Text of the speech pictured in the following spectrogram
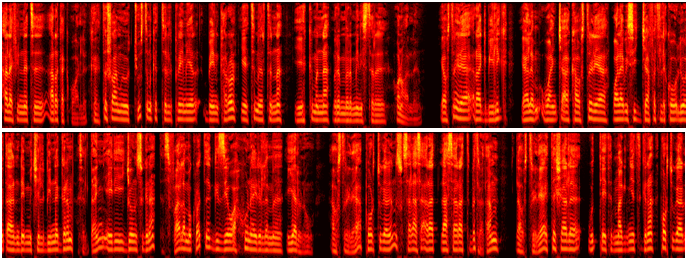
ኃላፊነት አረካክበዋል። ከተሿሚዎች ውስጥ ምክትል ፕሬምየር ቤን ካሮል የትምህርትና የሕክምና ምርምር ሚኒስትር ሆነዋል። የአውስትሬልያ ራግቢ ሊግ የዓለም ዋንጫ ከአውስትሬልያ ዋላቢስ እጅ አፈትልኮ ሊወጣ እንደሚችል ቢነገርም አሰልጣኝ ኤዲ ጆንስ ግና ተስፋ ለመቁረጥ ጊዜው አሁን አይደለም እያሉ ነው። አውስትሬልያ ፖርቱጋልን 34 ለ14 ብትረታም ለአውስትሬልያ የተሻለ ውጤት ማግኘት ግና ፖርቱጋል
